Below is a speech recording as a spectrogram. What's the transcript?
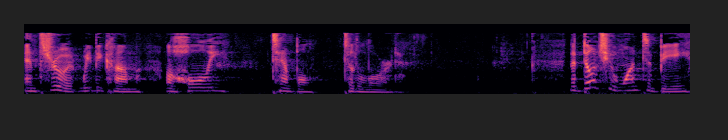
and through it we become a holy temple to the Lord. Now, don't you want to be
